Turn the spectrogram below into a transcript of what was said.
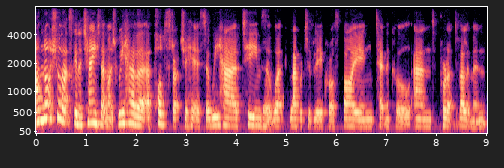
I'm not sure that's going to change that much. We have a, a pod structure here. So we have teams right. that work collaboratively across buying, technical, and product development,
